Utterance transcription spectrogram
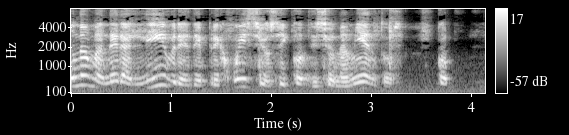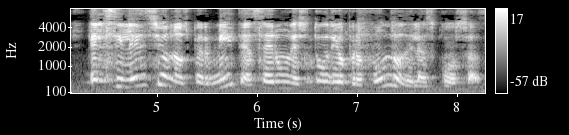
una manera libre de prejuicios y condicionamientos. El silencio nos permite hacer un estudio profundo de las cosas,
